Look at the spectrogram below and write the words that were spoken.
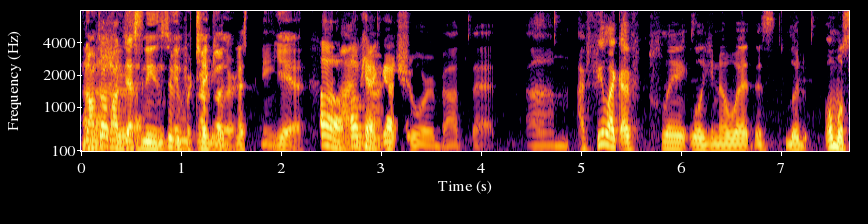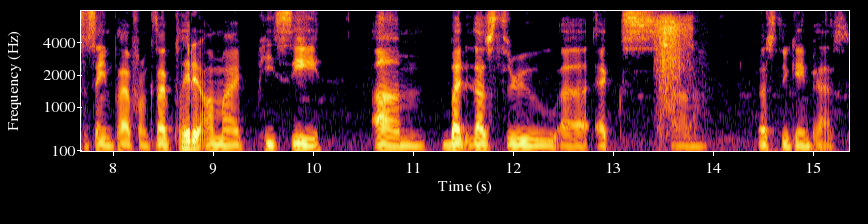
No, I'm, not talking about sure. Destiny in, in Specifically talking about particular. Destiny. Yeah, Oh, I'm okay, not gotcha. sure about that. Um, I feel like I've played. Well, you know what? It's lit- almost the same platform because I played it on my PC, um, but that was through uh, X. Um, that was through Game Pass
